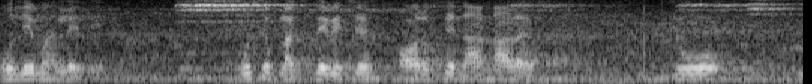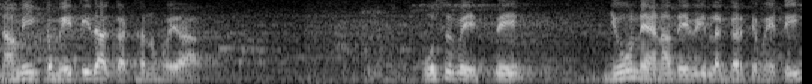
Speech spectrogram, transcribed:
ਹੋਲੇ ਮਹੱਲੇ ਤੇ। ਉਸ ਉਪਲਕਸ਼ ਦੇ ਵਿੱਚ ਔਰ ਉਸ ਦੇ ਨਾਲ ਨਾਲ ਜੋ ਨਵੀਂ ਕਮੇਟੀ ਦਾ ਗਠਨ ਹੋਇਆ ਉਸ ਵਿੱਚ ਤੇ ਨਿਊ ਨੈਣਾ ਦੇਵੀ ਲੰਗਰ ਕਮੇਟੀ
